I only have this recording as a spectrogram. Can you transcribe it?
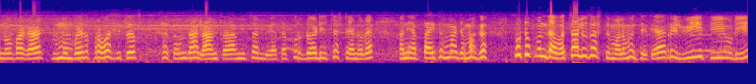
मित्रांनो बघा मुंबईचा प्रवास इथंच खतम झाला आमचा. आम्ही चाललोय आता कुर्डवाडीच्या स्टँडवर आहे. आणि ह्या ताईचं माझ्या मागं कुठं पण जावं चालूच असते मला म्हणते. त्या रेल्वे येते एवढी.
